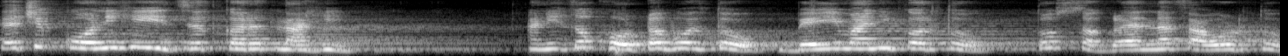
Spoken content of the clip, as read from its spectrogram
त्याची कोणीही इज्जत करत नाही. आणि जो खोटं बोलतो बेईमानी करतो तो सगळ्यांनाच आवडतो.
